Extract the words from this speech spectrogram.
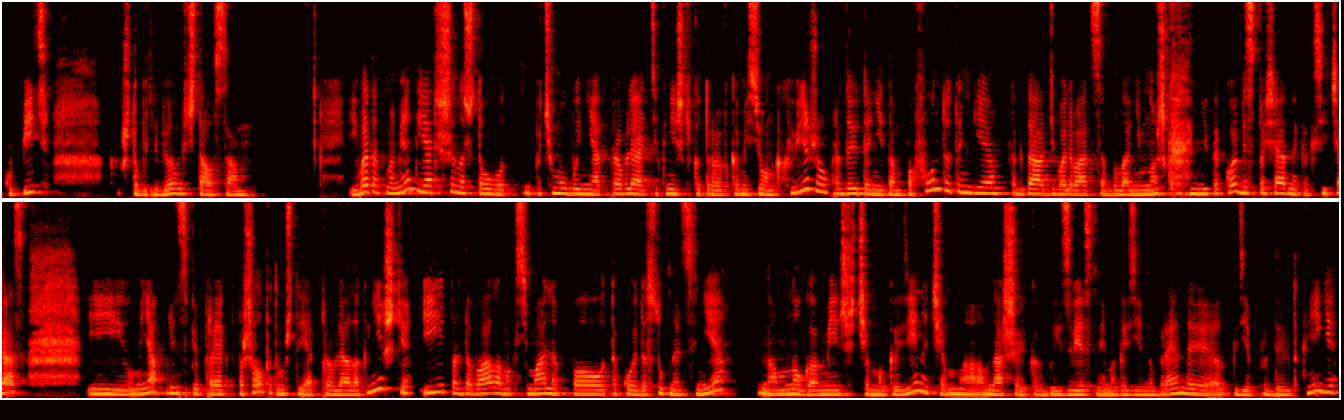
купить, чтобы ребенок читал сам. И в этот момент я решила, что вот почему бы не отправлять те книжки, которые в комиссионках вижу. Продают они там по фунту тенге. Тогда девальвация была немножко не такой беспощадной, как сейчас. И у меня, в принципе, проект пошел, потому что я отправляла книжки и продавала максимально по такой доступной цене, намного меньше, чем магазины, чем а, наши как бы известные магазины, бренды, где продают книги.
